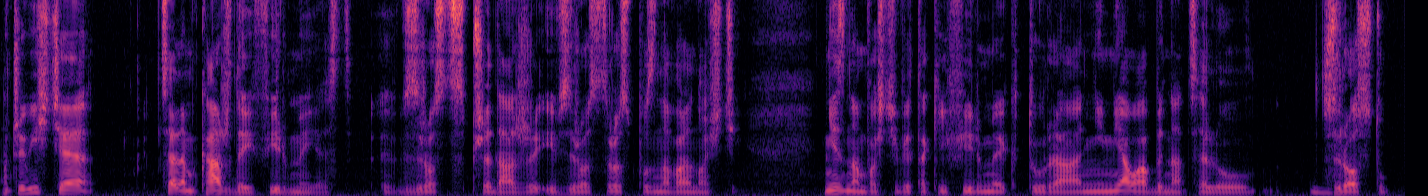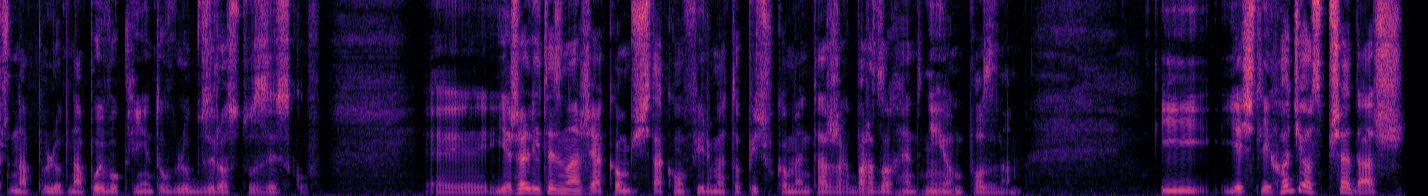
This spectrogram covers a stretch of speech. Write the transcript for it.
Oczywiście celem każdej firmy jest wzrost sprzedaży i wzrost rozpoznawalności. Nie znam właściwie takiej firmy, która nie miałaby na celu wzrostu lub napływu klientów lub wzrostu zysków. Yy, jeżeli ty znasz jakąś taką firmę, to pisz w komentarzach, bardzo chętnie ją poznam. I jeśli chodzi o sprzedaż,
